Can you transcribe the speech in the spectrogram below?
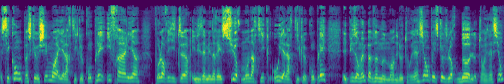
c'est con parce que chez moi il y a l'article complet, il fera un lien pour leurs visiteurs il les amènerait sur mon article où il y a l'article complet, et puis ils ont même pas besoin de me demander l'autorisation, puisque je leur donne l'autorisation.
